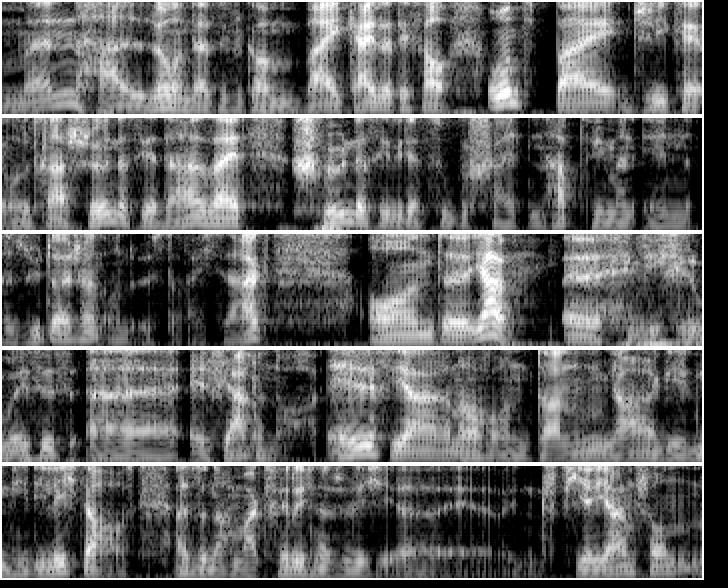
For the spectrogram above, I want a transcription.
Hallo und herzlich willkommen bei Kaiser TV und bei GK Ultra. Schön, dass ihr da seid. Schön, dass ihr wieder zugeschaltet habt, wie man in Süddeutschland und Österreich sagt. Und äh, ja, äh, wie viel Uhr ist es? Äh, elf Jahre noch. Elf Jahre noch und dann, ja, gehen hier die Lichter aus. Also nach Marc Friedrich natürlich äh, in vier Jahren schon,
